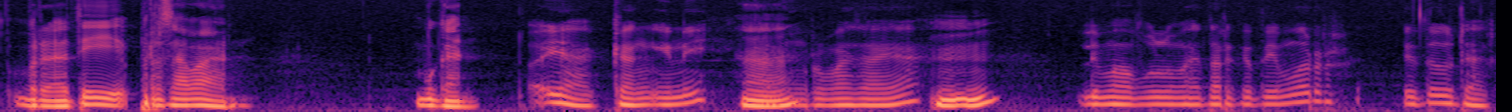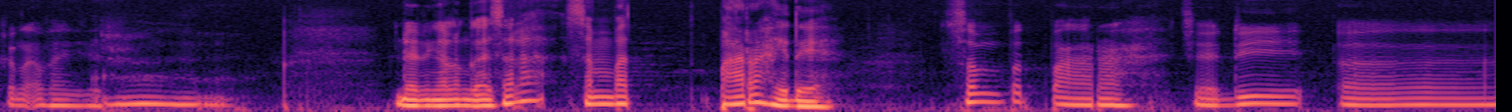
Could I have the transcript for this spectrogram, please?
Berarti persawahan? Bukan? oh, Iya gang ini Hah? gang rumah saya Hmm? 50 meter ke timur itu udah kena banjir Oh. Dan kalau nggak salah sempat parah itu ya? Sempet parah Jadi eh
